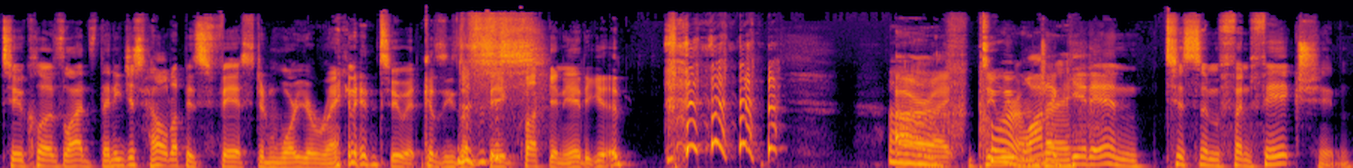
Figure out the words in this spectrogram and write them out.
two clotheslines then he just held up his fist and warrior ran into it because he's a big fucking idiot all oh, right do we Oh, want to get in to some fan fiction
